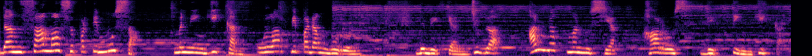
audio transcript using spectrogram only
Dan sama seperti Musa meninggikan ular di padang gurun, demikian juga anak manusia harus ditinggikan.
